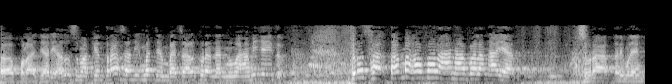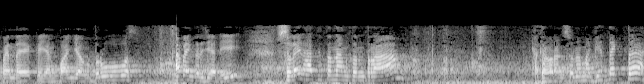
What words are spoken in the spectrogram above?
uh, pelajari, lalu semakin terasa nikmatnya membaca Al-Quran dan memahaminya itu. Terus ha tambah hafalan, hafalan ayat. Surat dari mulai yang pendek ke yang panjang terus apa yang terjadi? Selain hati tenang tentram, kata orang Sunda mah getek tah.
